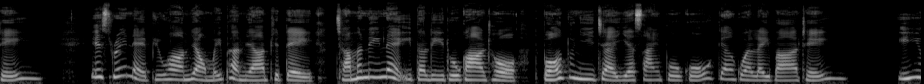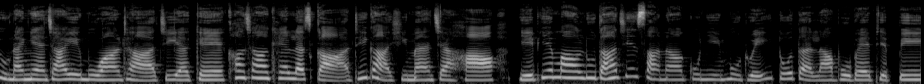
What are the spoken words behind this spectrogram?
တယ်။အစ္စရေးနယ်ပြူဟာမြောက်မိဖက်များဖြစ်တဲ့ဂျာမနီနဲ့အီတလီတို့ကတော့သဘောတူညီချက်ရပ်ဆိုင်းဖို့ကိုကန့်ကွက်လိုက်ပါတယ်။ EU နိုင်ငံသားရေးမူဝါဒကြီးအကဲခါချာခဲလက်စ်ကအဓိကရည်မှန်းချက်ဟာမြေပြင်မှာလူသားချင်းစာနာကူညီမှုတွေတိုးတက်လာဖို့ပဲဖြစ်ပြီး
